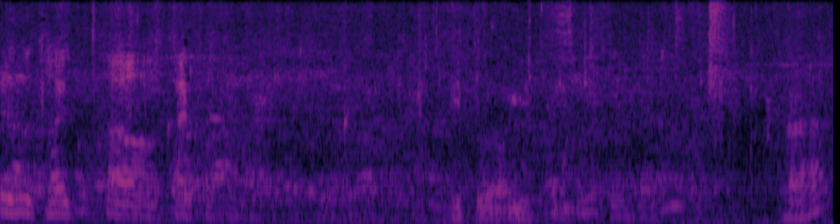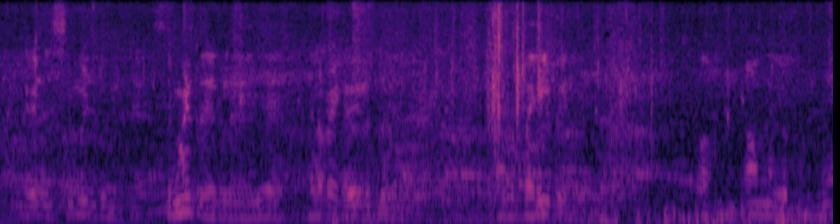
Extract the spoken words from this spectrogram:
ఎందుకు కాగి కాడిపోతాయి సిమెంట్ ఉంటే సిమెంట్ రేకులు అయ్యే ఎనభై అవి పగిలిపోయింది మామూలుగా ఉంది.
